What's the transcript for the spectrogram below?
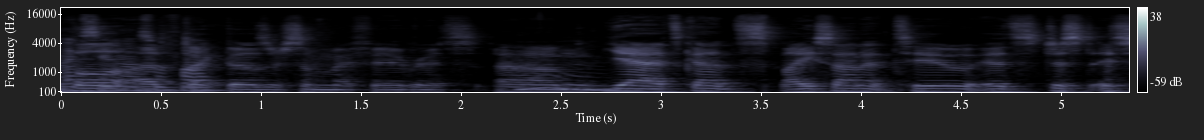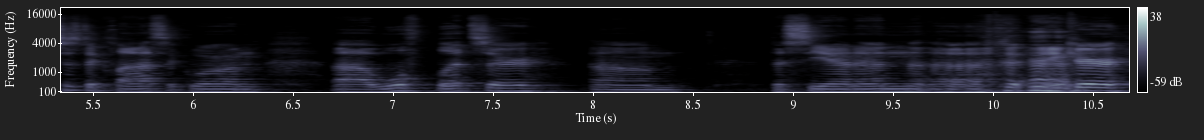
dimple. seen those I before. like those are some of my favorites. Um, Mm. Yeah, it's got spice on it too. It's just it's just a classic one. Uh, Wolf Blitzer, um, the CNN uh, anchor.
